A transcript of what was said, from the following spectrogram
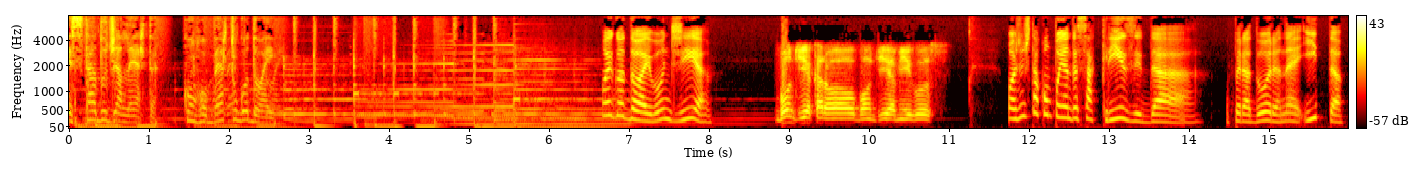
Estado de Alerta, com Roberto Godoy. Oi, Godoy, bom dia. Bom dia, Carol. Bom dia, amigos. Bom, a gente está acompanhando essa crise da operadora, né, ITA,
